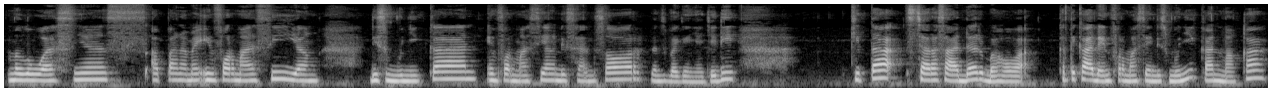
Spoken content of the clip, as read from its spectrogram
meluasnya apa namanya informasi yang disembunyikan, informasi yang disensor dan sebagainya. Jadi kita secara sadar bahwa ketika ada informasi yang disembunyikan, maka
